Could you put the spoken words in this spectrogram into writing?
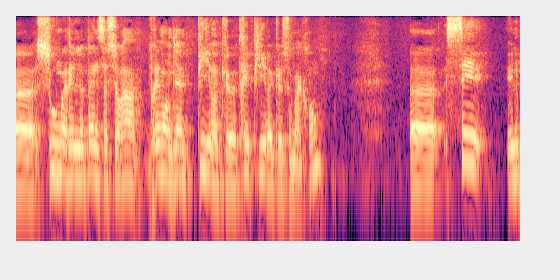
euh, sous Marine Le Pen, ça sera vraiment bien pire que, très pire que sous Macron, euh, c'est une,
